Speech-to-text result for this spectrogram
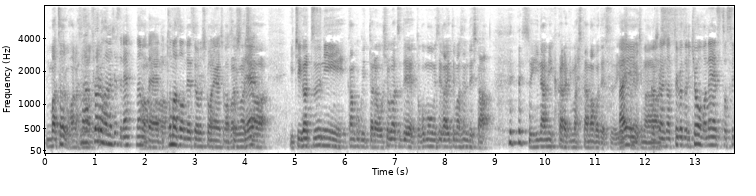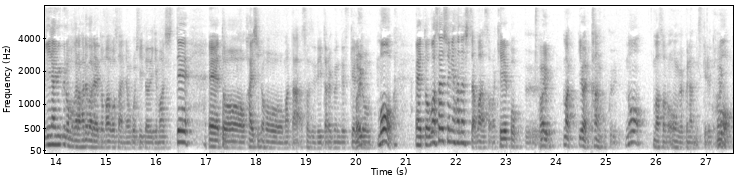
まつわるお話まつわる話ですねなので、えっと、トマソンですよろしくお願いしますそししてた1月に韓国行ったらお正月でどこもお店が開いてませんでした。杉並区から来ました孫です。よろしくおはい、願いします、よろしくお願いします。ということで今日もねちょっと杉並区の方からはるばると孫さんにお越しいただきましてえっ、と配信の方をまたさせていただくんですけれども、えっ、とまあ最初に話したまあその K-POP はい。まあ、いわゆる韓国の,、まあその音楽なんですけれども、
